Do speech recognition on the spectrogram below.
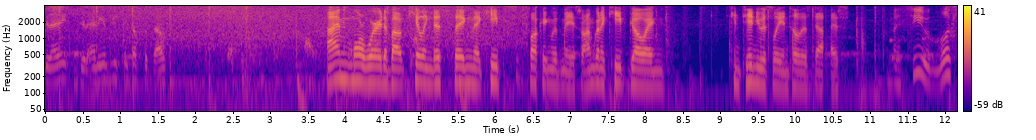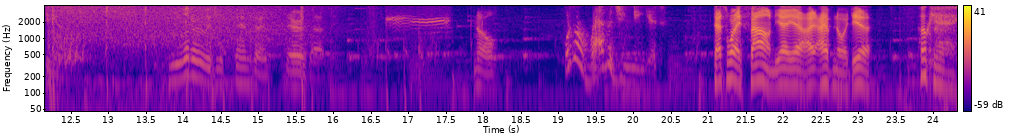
Did any did any of you pick up the belt? I'm more worried about killing this thing that keeps fucking with me, so I'm gonna keep going continuously until this dies. I see you looking at it. He literally just stands there and stares at me. No. What is a ravaging ingot? That's what I found. Yeah, yeah. I, I have no idea. Okay.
